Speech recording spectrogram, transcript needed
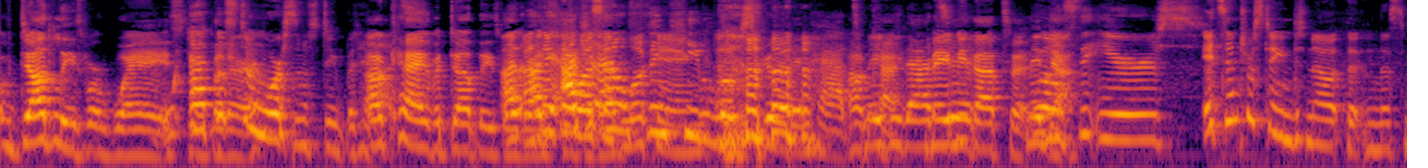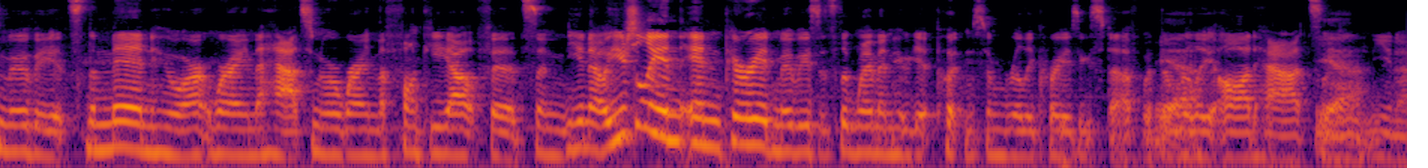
oh, Dudley's were way stupider. Eccleston wore some stupid hats. Okay, but Dudley's were I, I, very actually, I I wasn't don't think he looks good in hats. Okay, Maybe that's maybe it. that's it, Maybe yeah. it's the ears. It's interesting to note that in this movie, it's the men who aren't wearing the hats and who are wearing the funky outfits. And, you know, usually in, in period movies, it's the women who get put in some really crazy stuff with the really odd hats. Yeah. And, you know,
